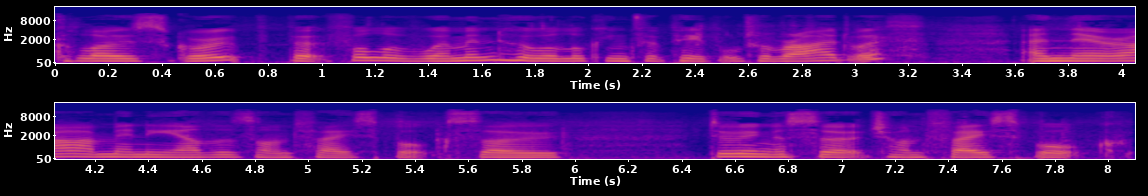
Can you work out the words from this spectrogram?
closed group, but full of women who are looking for people to ride with, and there are many others on Facebook. So, doing a search on Facebook,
